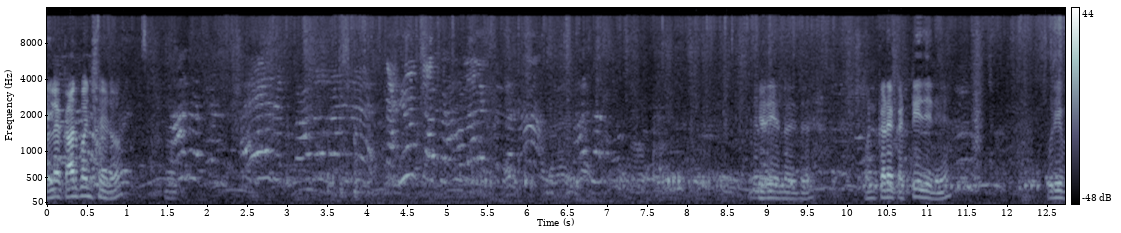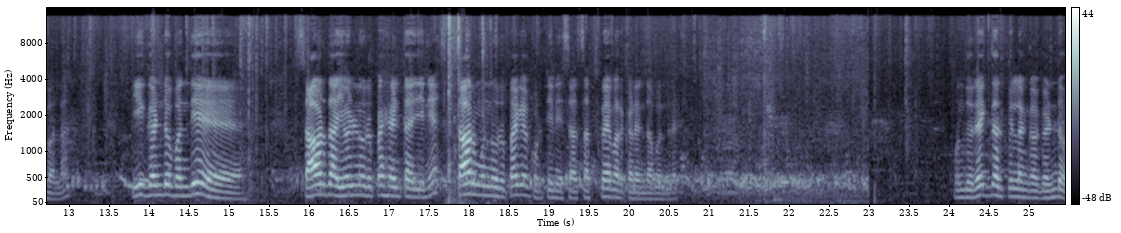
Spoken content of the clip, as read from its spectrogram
ಒಳ್ಳೆ ಕಾರ್ಬನ್ ಶೇಡು. ಗಿಳಿ ಎಲ್ಲ ಇದೆ. ಒಂದು ಕಡೆ ಕಟ್ಟಿದ್ದೀನಿ. ಉರಿಬಲ್ಲ ಈ ಗಂಡು ಬಂದು ಸಾವಿರದ ಏಳ್ನೂರು ರೂಪಾಯಿ ಹೇಳ್ತಾ ಇದ್ದೀನಿ. ಸಾವಿರದ ಮುನ್ನೂರು ರೂಪಾಯಿಗೆ ಕೊಡ್ತೀನಿ ಸರ್, ಸಬ್ಸ್ಕ್ರೈಬರ್ ಕಡೆಯಿಂದ ಬಂದರೆ. ಒಂದು ರೇಗ್ದರ್ ಪಿಲ್ಲಂಗ ಗಂಡು.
